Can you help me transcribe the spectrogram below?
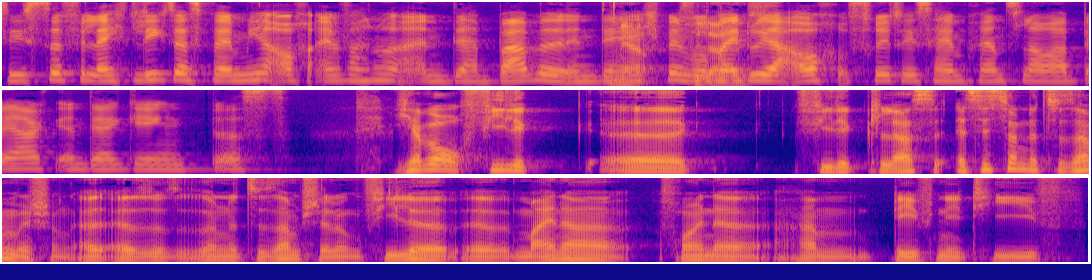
Siehst du, vielleicht liegt das bei mir auch einfach nur an der Bubble, in der ja, ich bin, vielleicht. wobei du ja auch Friedrichshain-Prenzlauer Berg in der Gegend bist. Ich habe auch viele, äh, viele Klasse. Es ist so eine Zusammenmischung, also so eine Zusammenstellung. Viele äh, meiner Freunde haben definitiv,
